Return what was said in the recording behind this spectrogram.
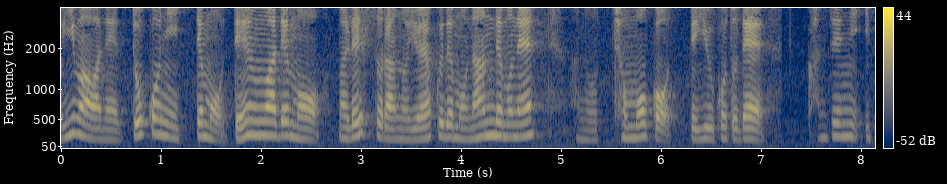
う今はねどこに行っても電話でも、まあ、レストランの予約でも何でもねあのちょもこっていうことで完全に一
